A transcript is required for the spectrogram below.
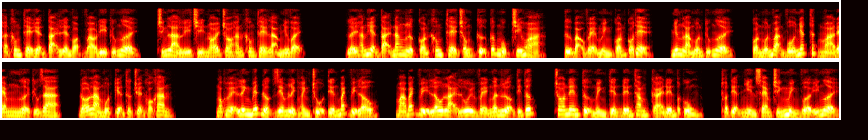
thật không thể hiện tại liền vọt vào đi cứu người, chính là lý trí nói cho hắn không thể làm như vậy. Lấy hắn hiện tại năng lực còn không thể chống cự cấp mục chi hỏa, tự bảo vệ mình còn có thể, nhưng là muốn cứu người, còn muốn bạn vô nhất thất mà đem người cứu ra, đó là một kiện thực chuyện khó khăn. Ngọc Huệ Linh biết được Diêm Lịch hành trụ tiến Bách Vị lâu, mà Bách Vị lâu lại lui về ngân lượng tin tức, cho nên tự mình tiến đến thăm cái đến tận cùng, thuận tiện nhìn xem chính mình vừa ý người,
